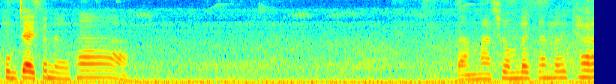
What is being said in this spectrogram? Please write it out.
ภูมิใจเสนอค่ะ ตามมาชมเลยกันเลยค่ะ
